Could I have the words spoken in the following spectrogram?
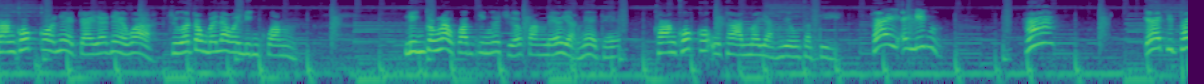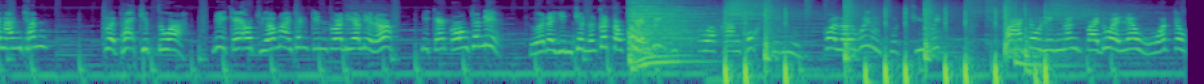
คางคกก็แน่ใจและแน่ว่า เสือต้องไปเล่าให้ลิงฟัง ลิงต้องเล่าความจริงให้เสือฟังแล้วอย่างแน่แท้ คางคกก็อุทานมาอย่างเร็วทันทีเฮ้ยไอ้ลิงฮะแกจิตพนันฉันด้วยแพะชิบตัว นี่แกเอาเสือมาให้ฉันกินตัวเดียวเนี่ยเหรอนี่แกกองฉันนี่เสือได้ยินเช่นนั้นก็ตกใจวิ่งตัวคางคกกิน ก็เลยวิ่งสุดชีวิต พาเจ้าลิงนั้นไปด้วยแล้วหัวเจ้า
